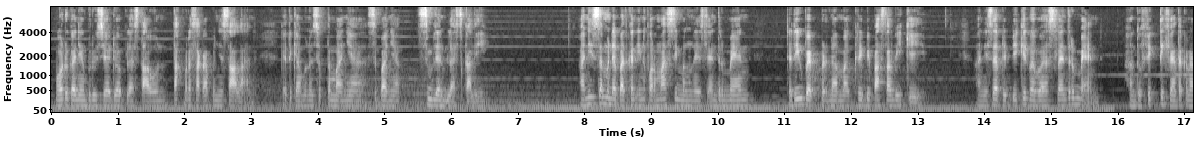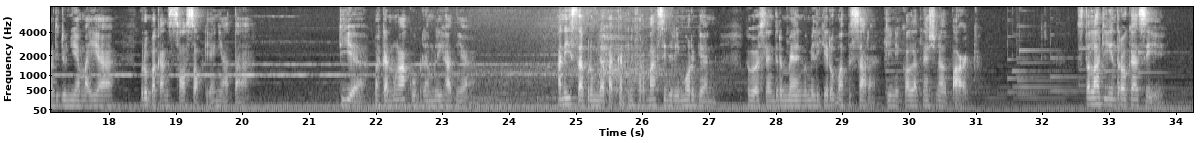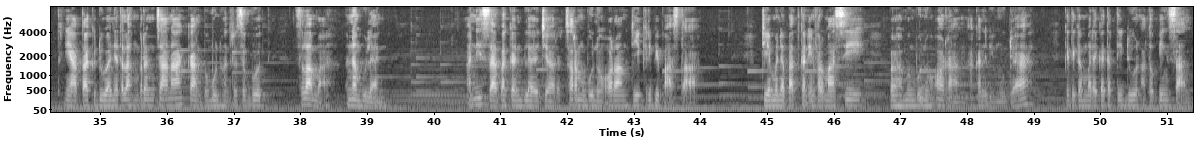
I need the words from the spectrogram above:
Morgan yang berusia 12 tahun tak merasakan penyesalan ketika menusuk temannya sebanyak 19 kali. Anissa mendapatkan informasi mengenai Slenderman dari web bernama Creepypasta Wiki. Anissa berpikir bahwa Slenderman, hantu fiktif yang terkenal di dunia maya, merupakan sosok yang nyata. Dia bahkan mengaku pernah melihatnya. Anissa belum mendapatkan informasi dari Morgan bahwa Slenderman memiliki rumah besar di Nicollet National Park. Setelah diinterogasi, Ternyata keduanya telah merencanakan pembunuhan tersebut selama enam bulan. Anissa bahkan belajar cara membunuh orang di creepypasta. Dia mendapatkan informasi bahwa membunuh orang akan lebih mudah ketika mereka tertidur atau pingsan,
